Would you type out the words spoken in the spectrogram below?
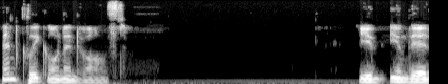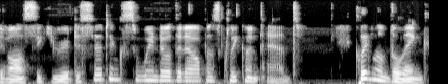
and click on Advanced. In the Advanced Security Settings window that opens, click on Add. Click on the link.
